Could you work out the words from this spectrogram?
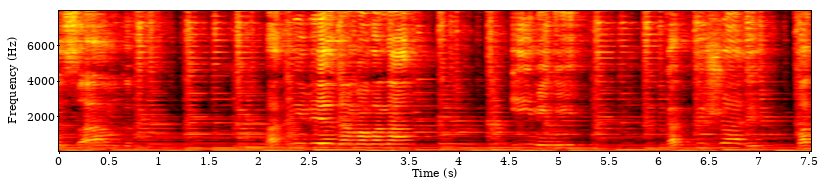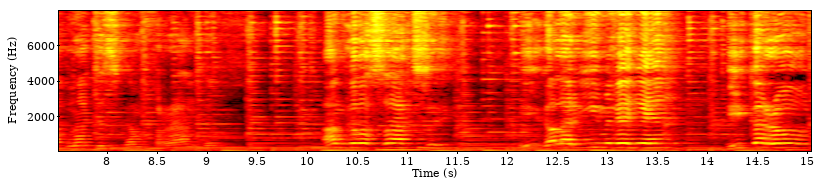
замков От неведомого нам имени Как бежали под натиском франков. Англосаксы и галаримляне И король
